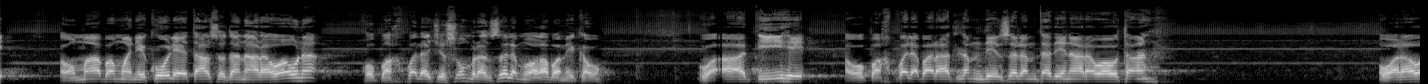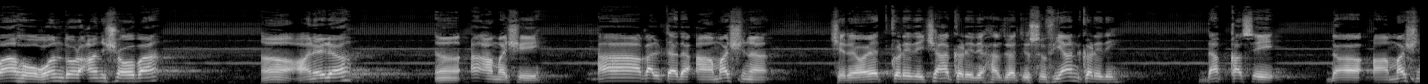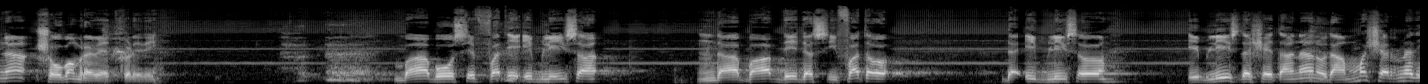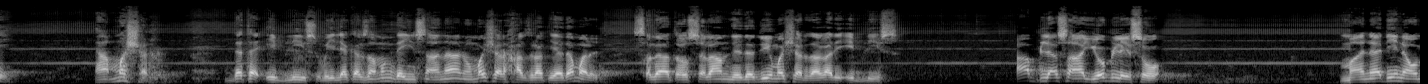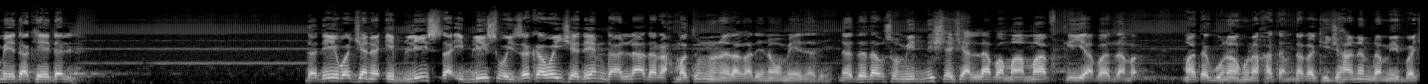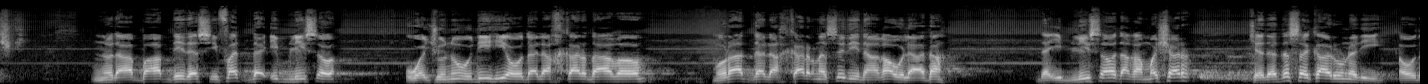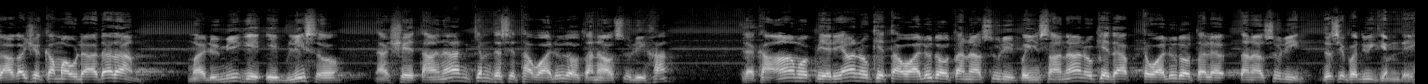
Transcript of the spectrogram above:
او ما به منې کولې تاسو د نارواو نه خو په خپله چې څومره ظلم و هغه به مې کوو و آتیه او په خپله به راتلم دې ظلم ته دې نارواو ته ورواه غندر عن شعبه عن الاعمشي هغلته د اعمش نه چې روایت کړی دی چا کړی دی حضرت سفیان کړی دی دقسې د آمش نه شعبه هم روایت کړی دی باب صفت ابلیس دا باب دی د صفت د ابلیس ابلیس د شیطانانو دا مشر نه دی دا مشر دته ابلیس وی لکه زمونږ د انسانانو مشر حضرت ادم علیه السلام دی د دوی مشر دغه دی ابلیس ابلس یبلسو معنی دی ناامیده کېدل د دې وجه نه ابلیس ته ابلیس وایي ځکه وایي چې دیم د الله د رحمتونو نه دغه دی نه امیده دی د ده داسې امید نشته چې الله به ما معاف کړي یا به ما ته ګناهونه ختم دغه کي جهنم نه مې بچ کړي نو دا باب دی د صفت د ابلیس و جنوده او د لښکر د هغه مراد د لښکر نه څه دي د هغه اولاده د ابلیس دغه مشر چې د ده څه کارونه دي او د هغه چې کومه اولاده ده معلومیږي ابلیس دا شیطانان کې هم داسې توالد او تناسلي ښه لکه عامو پیریانو کې توالد او تناسلي په انسانانو کې دا توالد او تناسلي داسې په دوی کې هم دی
